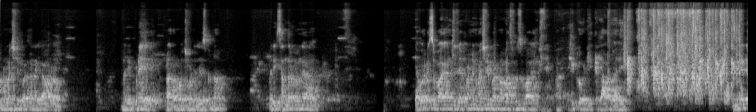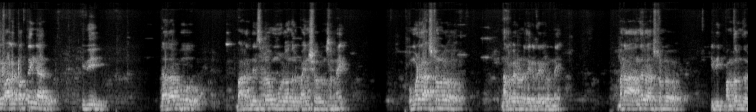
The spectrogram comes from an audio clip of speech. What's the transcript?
మన మచిలీపట్నానికి రావడం మరి ఇప్పుడే ప్రారంభోత్సవం చేసుకున్నాం. మరి ఈ సందర్భంగా ఎవరికి శుభాకాంక్షలు చెప్పండి? మచిలీపట్నం వాసుకు శుభాకాంక్షలు చెప్పాలి. ఈ ఇక్కడ రావడం అనేది. ఎందుకంటే వాళ్ళ కొత్త ఏం కాదు. ఇది దాదాపు భారతదేశంలో మూడు వందల పైన షోరూమ్స్ ఉన్నాయి. ఉమ్మడి రాష్ట్రంలో నలభై రెండు దగ్గర దగ్గర ఉన్నాయి. మన ఆంధ్ర రాష్ట్రంలో ఇది పంతొమ్మిదో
